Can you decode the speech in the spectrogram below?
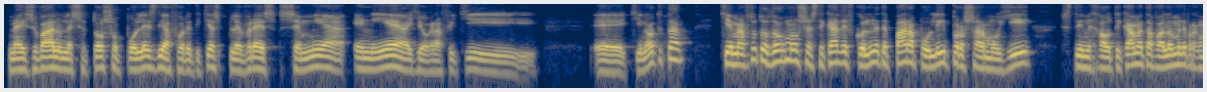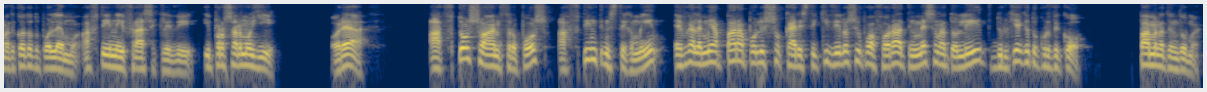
να εισβάλλουν σε τόσο πολλές διαφορετικές πλευρές σε μια ενιαία γεωγραφική ε, κοινότητα. Και με αυτό το δόγμα ουσιαστικά διευκολύνεται πάρα πολύ η προσαρμογή στην χαοτικά μεταβαλλόμενη πραγματικότητα του πολέμου. Αυτή είναι η φράση κλειδί. Η προσαρμογή. Ωραία. Αυτός ο άνθρωπος, αυτήν την στιγμή, έβγαλε μια πάρα πολύ σοκαριστική δήλωση που αφορά την Μέση Ανατολή, την Τουρκία και το Κουρδικό. Πάμε να την δούμε.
